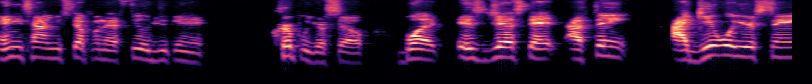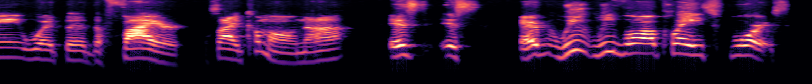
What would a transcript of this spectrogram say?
Anytime you step on that field, you can cripple yourself. But it's just that I think I get what you're saying with the the fire. It's like, come on, nah. It's it's every we we've all played sports.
